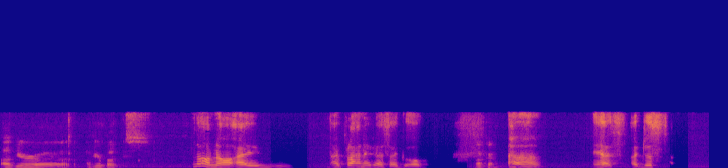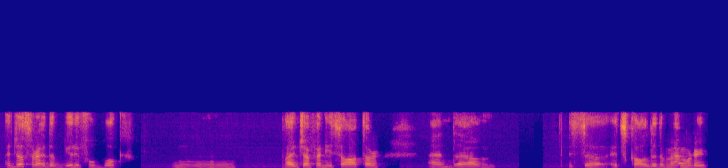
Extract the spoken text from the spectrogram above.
of your uh, of your books? No, no, I I plan it as I go. Okay. Uh, yes, I just I just read a beautiful book um, by a Japanese author, and um, it's uh, it's called the memory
